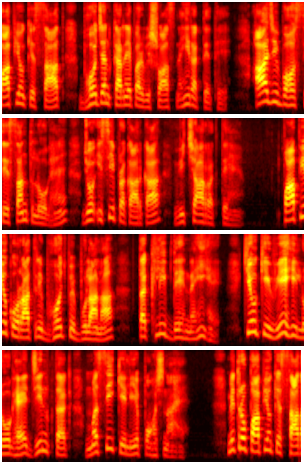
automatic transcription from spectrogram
पापियों के साथ भोजन करने पर विश्वास नहीं रखते थे। आज भी बहुत से संत लोग हैं जो इसी प्रकार का विचार रखते हैं। पापियों को रात्रि भोज में बुलाना तकलीफ़ देह नहीं है, क्योंकि वे ही लोग हैं जिन तक मसीह के लिए पहुँचना है। मित्रों, पापियों के साथ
